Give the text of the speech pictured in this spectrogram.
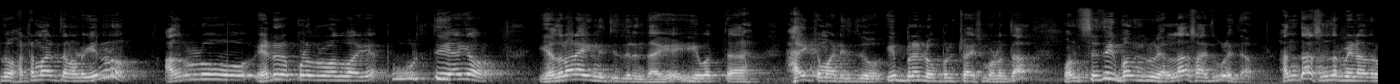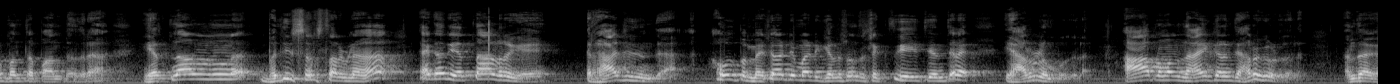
ಒಂದು ಹಠಮಾರಿತನ ಏನೋ ಅದರಲ್ಲೂ ಯಡಿಯೂರಪ್ಪನ ವಿರೋಧವಾಗಿ ಪೂರ್ತಿಯಾಗಿ ಅವರು ಎದುರಾಗಿ ನಿಂತಿದ್ದರಿಂದಾಗಿ ಇವತ್ತು ಹೈಕಮಾಂಡ್ ಇದ್ದು ಇಬ್ಬರಲ್ಲಿ ಒಬ್ಬರು ಚಾಯ್ಸ್ ಮಾಡೋಂಥ ಒಂದು ಸ್ಥಿತಿಗೆ ಬಂದಿರೋ ಎಲ್ಲ ಸಾಧ್ಯಗಳಿದ್ದಾವೆ ಅಂಥ ಸಂದರ್ಭ ಏನಾದರೂ ಬಂತಪ್ಪ ಅಂತಂದ್ರೆ ಯತ್ನಾಳನ್ನ ಬದಿ ಸರಿಸ್ತಾರೆ ವಿನಃ. ಯಾಕಂದರೆ ಯತ್ನಾಳರಿಗೆ ರಾಜ್ಯದಿಂದ ಹೌದಪ್ಪ ಮೆಜಾರಿಟಿ ಮಾಡಿ ಗೆಲ್ಲಿಸುವಂಥ ಶಕ್ತಿ ಐತಿ ಅಂತೇಳಿ ಯಾರೂ ನಂಬೋದಿಲ್ಲ. ಆ ಪ್ರಮಾಣದ ನಾಯಕರಂತ ಯಾರೂ ಹೇಳೋದಿಲ್ಲ. ಅಂದಾಗ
